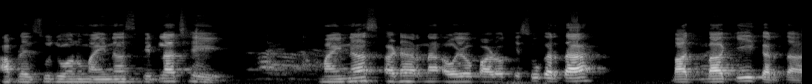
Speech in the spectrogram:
આપણે શું જોવાનું? માઇનસ કેટલા છે. માઇનસ અઢારના અવયવ પાડો કે શું કરતા? બાદબાકી કરતા.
